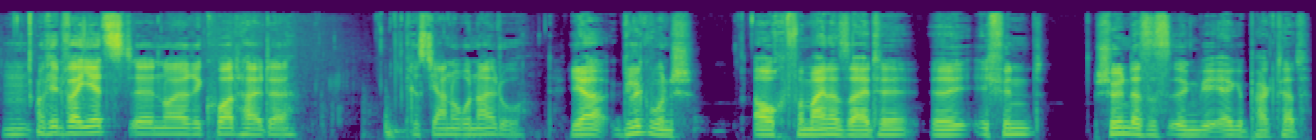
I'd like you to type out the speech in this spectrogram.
Mhm. Auf jeden Fall jetzt äh, neuer Rekordhalter. Cristiano Ronaldo. Ja, Glückwunsch. Auch von meiner Seite. Äh, ich finde schön, dass es irgendwie er gepackt hat.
